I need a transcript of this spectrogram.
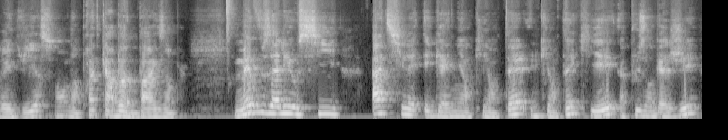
réduire son empreinte carbone, par exemple. Mais vous allez aussi attirer et gagner en clientèle une clientèle qui est plus engagée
